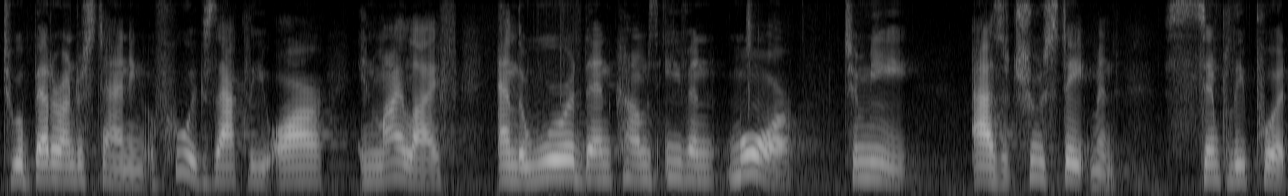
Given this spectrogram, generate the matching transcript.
to a better understanding of who exactly you are in my life. And the word then comes even more to me as a true statement. Simply put,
